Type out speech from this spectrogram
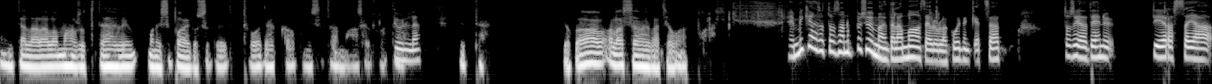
ainakin tällä alalla on mahdollisuutta tehdä hyvin monissa paikoissa töitä, että voi tehdä kaupungissa tai maaseudulla. Tai, kyllä. Että joka alassa on hyvät ja huonot puolensa. Hei, mikä sä on saanut pysymään tällä maaseudulla kuitenkin, että sä oot tosiaan tehnyt tierassa ja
